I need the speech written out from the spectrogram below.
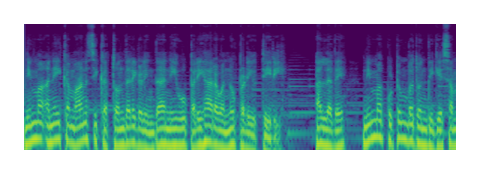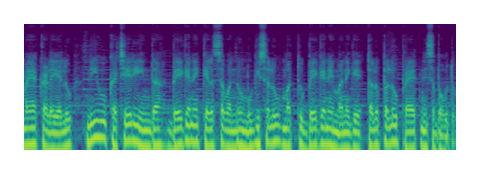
ನಿಮ್ಮ ಅನೇಕ ಮಾನಸಿಕ ತೊಂದರೆಗಳಿಂದ ನೀವು ಪರಿಹಾರವನ್ನು ಪಡೆಯುತ್ತೀರಿ. ಅಲ್ಲದೆ, ನಿಮ್ಮ ಕುಟುಂಬದೊಂದಿಗೆ ಸಮಯ ಕಳೆಯಲು ನೀವು ಕಚೇರಿಯಿಂದ ಬೇಗನೆ ಕೆಲಸವನ್ನು ಮುಗಿಸಲು ಮತ್ತು ಬೇಗನೆ ಮನೆಗೆ ತಲುಪಲು ಪ್ರಯತ್ನಿಸಬಹುದು.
